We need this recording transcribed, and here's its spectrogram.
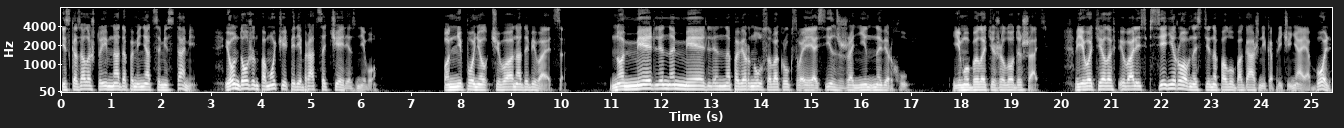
и сказала, что им надо поменяться местами, и он должен помочь ей перебраться через него. Он не понял, чего она добивается, но медленно-медленно повернулся вокруг своей оси с Жанин наверху. Ему было тяжело дышать. В его тело впивались все неровности на полу багажника, причиняя боль,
